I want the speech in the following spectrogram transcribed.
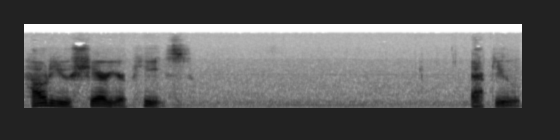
how do you share your peace? after you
